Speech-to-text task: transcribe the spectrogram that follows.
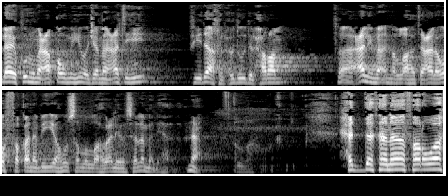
لا يكون مع قومه وجماعته في داخل حدود الحرم فعلم أن الله تعالى وفق نبيه صلى الله عليه وسلم لهذا. نعم. الله حدثنا فروة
